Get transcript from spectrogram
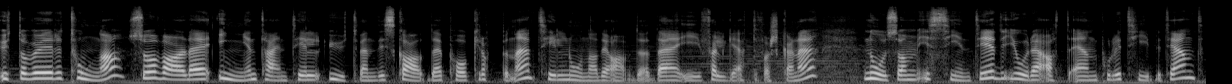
Utover tunga så var det ingen tegn til utvendig skade på kroppene til noen av de avdøde, ifølge etterforskerne. Noe som i sin tid gjorde at en politibetjent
